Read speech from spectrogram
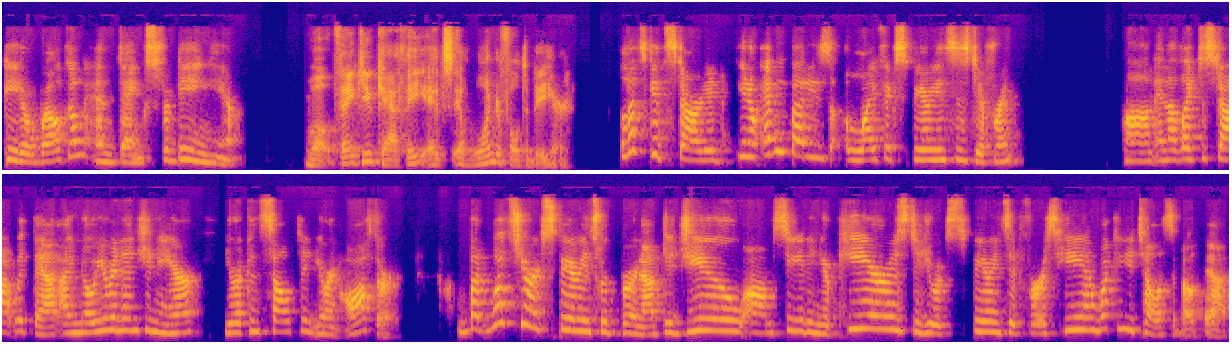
Peter, welcome and thanks for being here. Well, thank you, Kathy. It's wonderful to be here. Let's get started. You know, everybody's life experience is different. Um, and I'd like to start with that. I know you're an engineer, you're a consultant, you're an author. But what's your experience with burnout? Did you um, see it in your peers? Did you experience it firsthand? What can you tell us about that?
